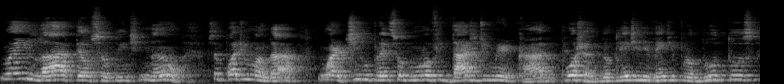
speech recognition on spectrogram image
não é ir lá até o seu cliente, não. Você pode mandar um artigo para ele sobre uma novidade de mercado. Poxa, meu cliente ele vende produtos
